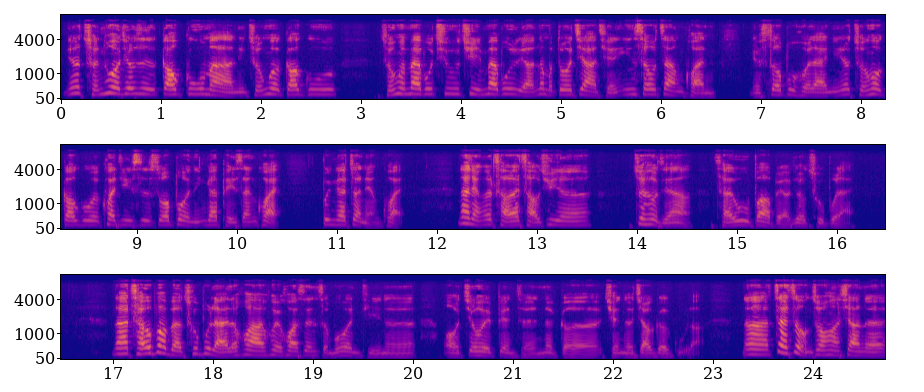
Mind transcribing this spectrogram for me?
你要存货就是高估嘛，你存货高估，存货卖不出去，卖不了那么多价钱，应收账款也收不回来。你的存货高估，会计师说不，你应该赔三块，不应该赚两块。那两个吵来吵去呢，最后怎样？财务报表就出不来。那财务报表出不来的话，会发生什么问题呢？哦，就会变成那个全额交割股了。那在这种状况下呢，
